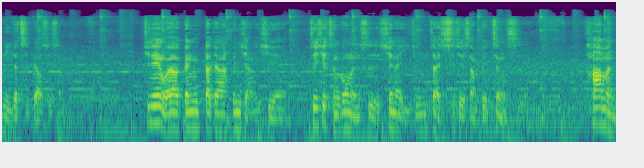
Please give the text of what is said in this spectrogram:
你的指标是什么？今天我要跟大家分享一些这些成功人士现在已经在世界上被证实，他们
